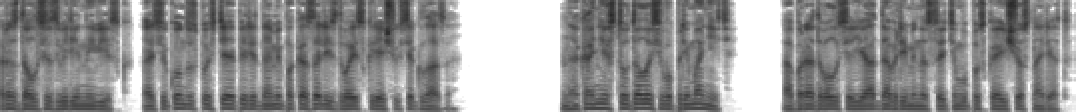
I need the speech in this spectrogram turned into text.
Раздался звериный виск, а секунду спустя перед нами показались два искрящихся глаза. Наконец-то удалось его приманить. Обрадовался я одновременно с этим, выпуская еще снаряд.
